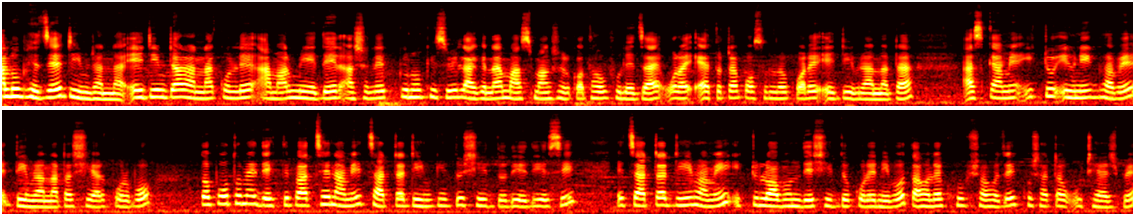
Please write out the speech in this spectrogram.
আলু ভেজে ডিম রান্না। এই ডিমটা রান্না করলে আমার মেয়েদের আসলে কোনো কিছুই লাগে না, মাছ মাংসের কথাও ভুলে যায়। ওরা এতটা পছন্দ করে এই ডিম রান্নাটা। আজকে আমি একটু ইউনিকভাবে ডিম রান্নাটা শেয়ার করব। তো প্রথমে দেখতে পাচ্ছেন আমি চারটা ডিম কিন্তু সিদ্ধ দিয়ে দিয়েছি। এই চারটা ডিম আমি একটু লবণ দিয়ে সিদ্ধ করে নিব, তাহলে খুব সহজেই খোসাটা উঠে আসবে।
